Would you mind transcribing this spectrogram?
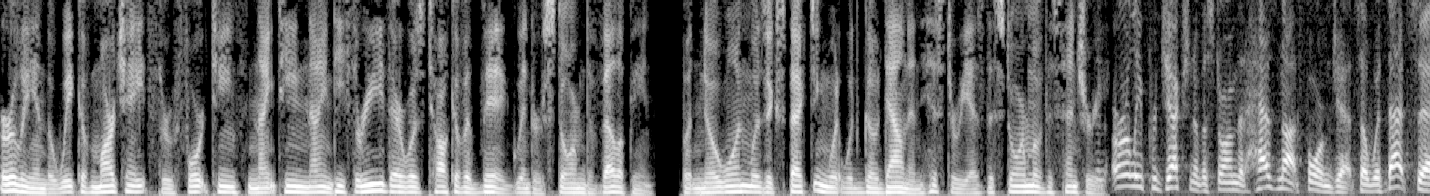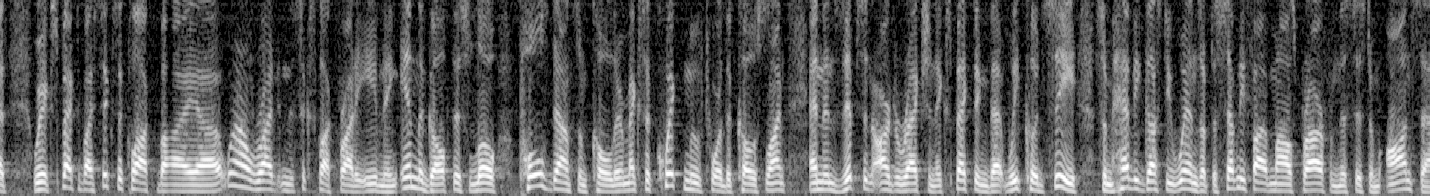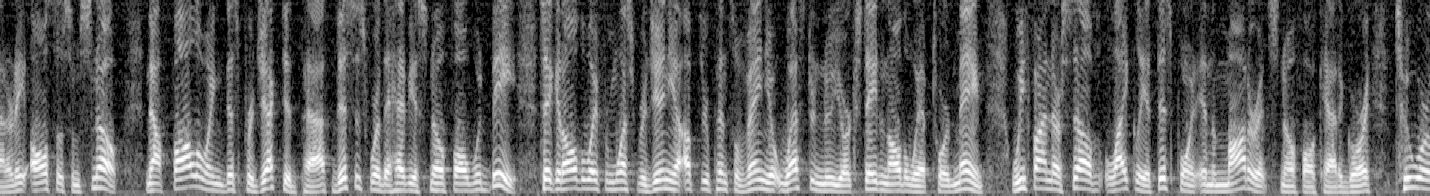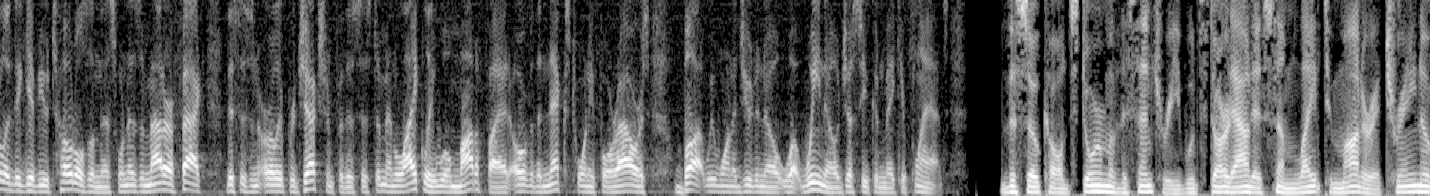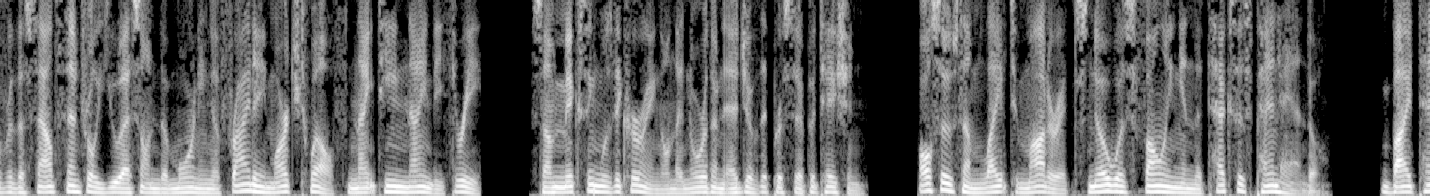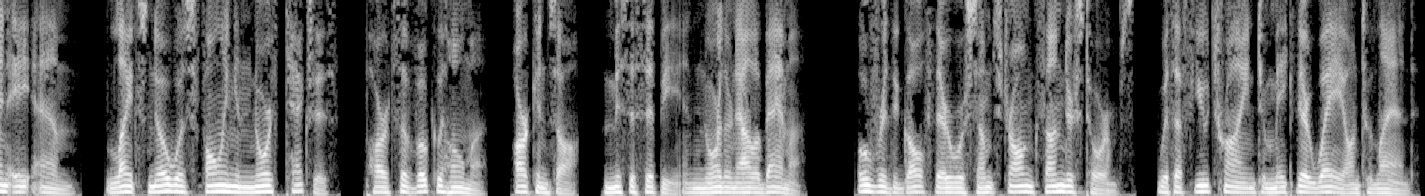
Early in the week of March 8 through 14, 1993 there was talk of a big winter storm developing, but no one was expecting what would go down in history as the storm of the century. An early projection of a storm that has not formed yet. So with that said, we expect by 6 o'clock by, uh, well, right in the 6 o'clock Friday evening in the Gulf, this low pulls down some cold air, makes a quick move toward the coastline, and then zips in our direction, expecting that we could see some heavy gusty winds up to 75 miles per hour from this system on Saturday, also some snow. Now, following this projected path, this is where the heaviest snowfall would be. Take it all the way from West Virginia up through Pennsylvania, west western New York State and all the way up toward Maine. We find ourselves likely at this point in the moderate snowfall category. Too early to give you totals on this one. As a matter of fact, this is an early projection for the system and likely we'll modify it over the next 24 hours. But we wanted you to know what we know just so you can make your plans. The so-called storm of the century would start out as some light to moderate rain over the south-central U.S. on the morning of Friday, March 12, 1993. Some mixing was occurring on the northern edge of the precipitation. Also some light to moderate snow was falling in the Texas Panhandle. By 10 a.m., light snow was falling in North Texas, parts of Oklahoma, Arkansas, Mississippi and northern Alabama. Over the Gulf there were some strong thunderstorms, with a few trying to make their way onto land.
